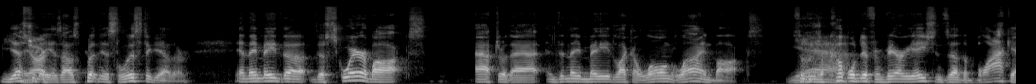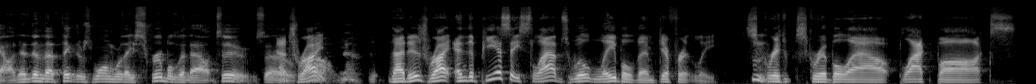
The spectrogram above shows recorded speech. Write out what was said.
yesterday as I was putting this list together, and they made the the square box after that, and then they made like a long line box. Yeah. So there's a couple different variations of the blackout, and then I think there's one where they scribbled it out too. So that's right. Oh, yeah. That is right. And the PSA slabs will label them differently. Hmm. Scribble out, black box,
